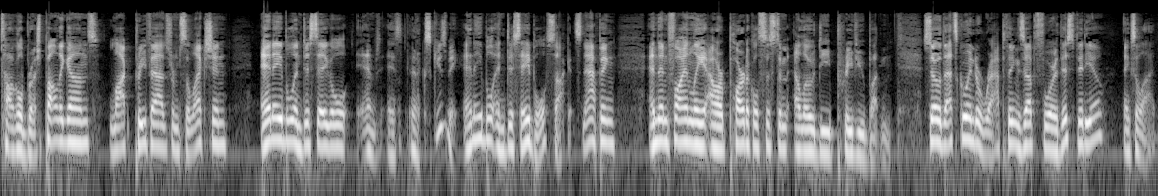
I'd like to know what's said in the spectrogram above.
toggle brush polygons, lock prefabs from selection, enable and disable, excuse me, enable and disable socket snapping, and then finally our particle system LOD preview button. So that's going to wrap things up for this video. Thanks a lot.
